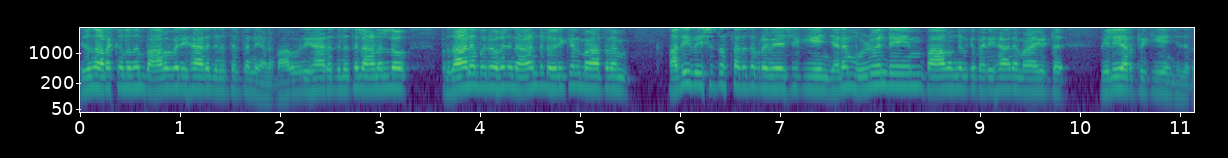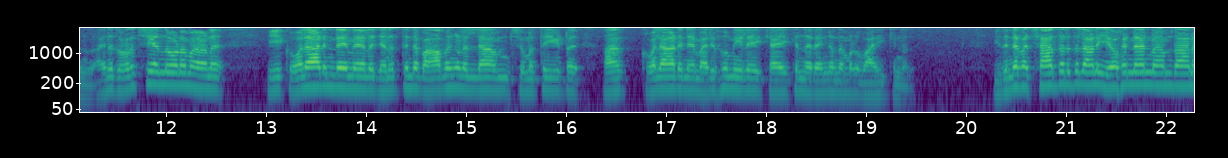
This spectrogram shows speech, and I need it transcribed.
ഇത് നടക്കുന്നതും പാപപരിഹാര ദിനത്തിൽ തന്നെയാണ്. പാപപരിഹാര ദിനത്തിലാണല്ലോ പ്രധാന പുരോഹിതൻ ആണ്ടിൽ ഒരിക്കൽ മാത്രം അതിവിശുദ്ധ സ്ഥലത്ത് പ്രവേശിക്കുകയും ജനം മുഴുവന്റെയും പാപങ്ങൾക്ക് പരിഹാരമായിട്ട് ബലിയർപ്പിക്കുകയും ചെയ്തിരുന്നത്. അതിന് തുടർച്ചയെന്നോണമാണ് ഈ കോലാടിന്റെ മേലെ ജനത്തിന്റെ പാപങ്ങളെല്ലാം ചുമത്തിയിട്ട് ആ കോലാടിനെ മരുഭൂമിയിലേക്ക് അയക്കുന്ന രംഗം നമ്മൾ വായിക്കുന്നത്. ഇതിന്റെ പശ്ചാത്തലത്തിലാണ് യോഹന്നാൻ മാംദാന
